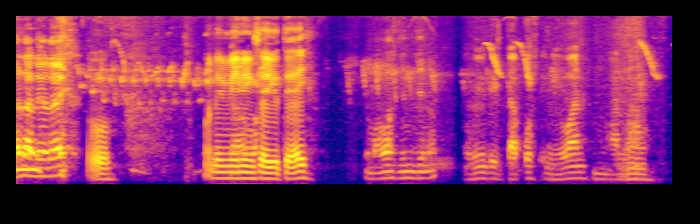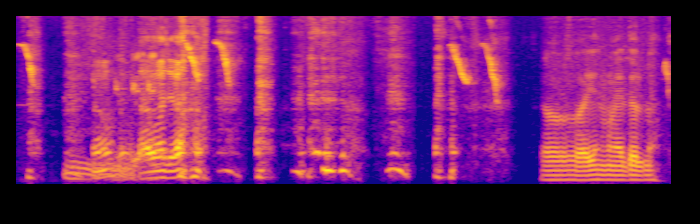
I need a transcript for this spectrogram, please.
Ano niya na Oh. Ano yung meaning sa UTI? Tumawas din din. no? Umibig tapos iniwan. Ano? No? Tawa siya. So, ayun mga idol na. So,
